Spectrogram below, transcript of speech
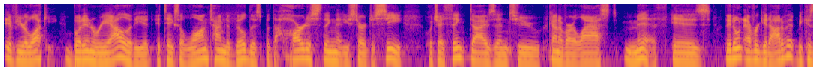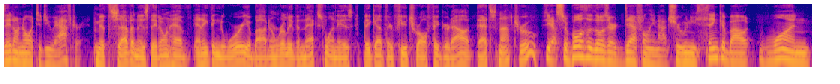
if you're lucky. But in reality, it, it, takes a long time to build this. But the hardest thing that you start to see, which I think dives into kind of our last myth, is they don't ever get out of it because they don't know what to do after it. Myth seven is they don't have anything to worry about. And really, the next one is they got their future all figured out. That's not true. Yeah. So both of those are definitely not true. When you think about one,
